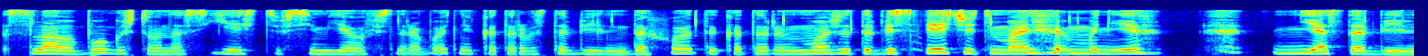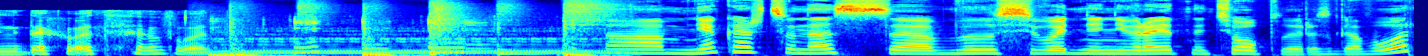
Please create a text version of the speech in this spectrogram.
Слава богу, что у нас есть в семье офисный работник, у которого стабильный доход и который может обеспечить мне нестабильный доход. Вот. А, мне кажется, у нас э, был сегодня невероятно теплый разговор,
